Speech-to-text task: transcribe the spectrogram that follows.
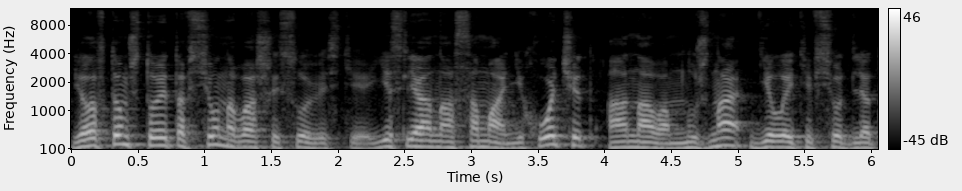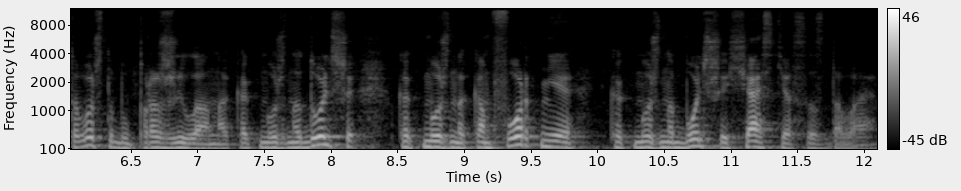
Дело в том, что это все на вашей совести. Если она сама не хочет, а она вам нужна, делайте все для того, чтобы прожила она как можно дольше, как можно комфортнее, как можно больше счастья создавая.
